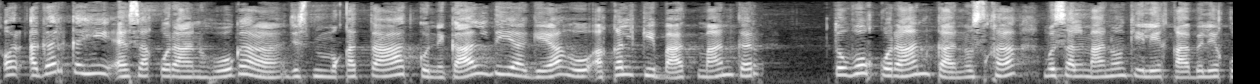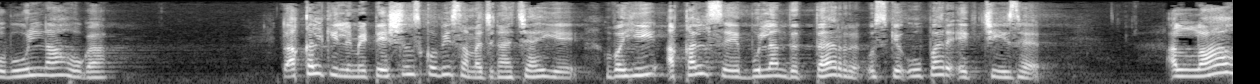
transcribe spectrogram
اور اگر کہیں ایسا قرآن ہوگا جس میں مقطعات کو نکال دیا گیا ہو عقل کی بات مان کر، تو وہ قرآن کا نسخہ مسلمانوں کے لیے قابل قبول نہ ہوگا۔ تو عقل کی لمیٹیشنز کو بھی سمجھنا چاہیے۔ وہی عقل سے بلند تر اس کے اوپر ایک چیز ہے۔ اللہ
